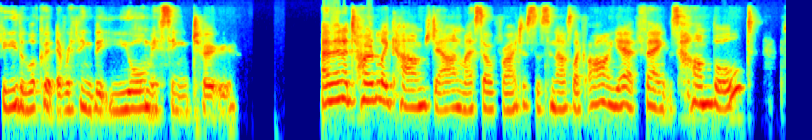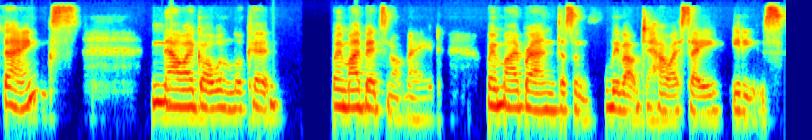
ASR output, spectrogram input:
for you to look at everything that you're missing too. And then it totally calmed down my self righteousness. And I was like, oh, yeah, thanks. Humbled. Thanks. Now I go and look at where my bed's not made, where my brand doesn't live up to how I say it is,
